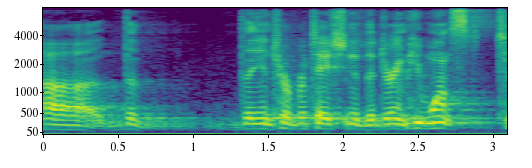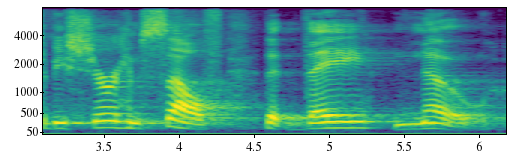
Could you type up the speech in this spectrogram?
uh, the, the interpretation of the dream. He wants to be sure himself that they know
